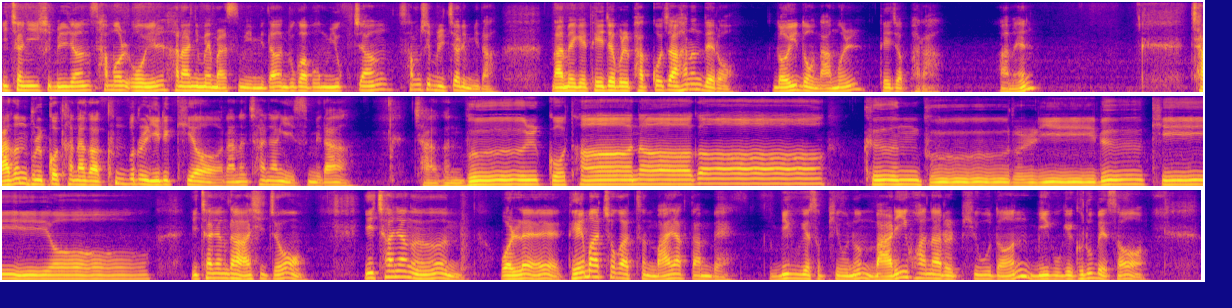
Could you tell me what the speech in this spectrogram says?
2021년 3월 5일 하나님의 말씀입니다. 누가복음 6장 31절입니다. 남에게 대접을 받고자 하는 대로 너희도 남을 대접하라. 아멘. 작은 불꽃 하나가 큰 불을 일으키어 라는 찬양이 있습니다. 작은 불꽃 하나가 큰 불을 일으키어 이 찬양 다 아시죠? 이 찬양은 원래 대마초 같은 마약 담배 미국에서 피우는 마리화나를 피우던 미국의 그룹에서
